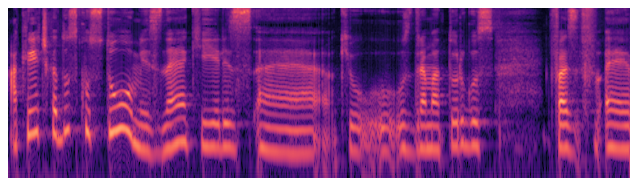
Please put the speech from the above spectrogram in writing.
a crítica dos costumes, né, que eles, é, que o, os dramaturgos Faz, é,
